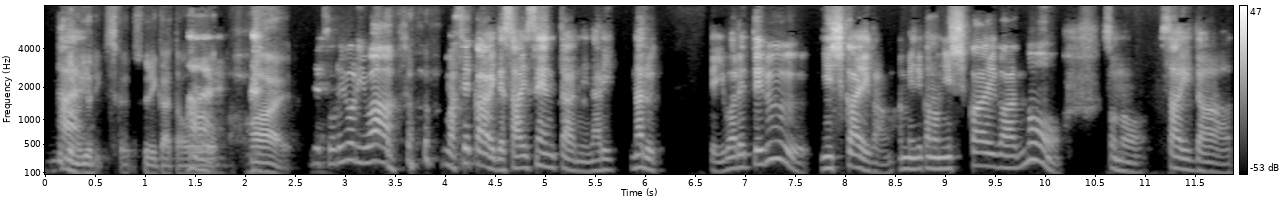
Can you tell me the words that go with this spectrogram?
僕のより作作り方を。ははいい。で、それよりは、まあ、世界で最先端になり、なるって言われてる西海岸、アメリカの西海岸の、その、サイダー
